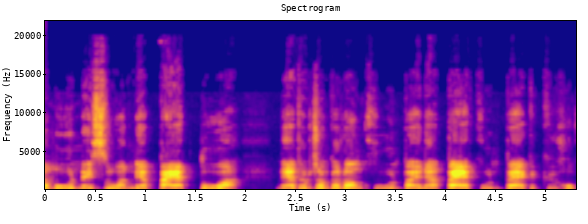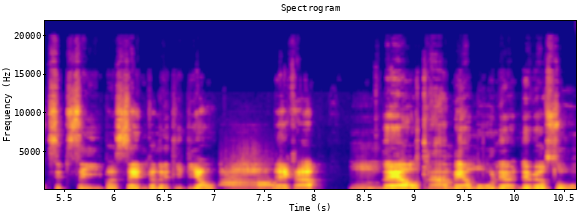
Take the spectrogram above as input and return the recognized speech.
วมูนในสวนเนี่ย 8 ตัว นะท่านผู้ชมก็ลองคูณไปนะ8คูณ8ก็คือ 64%กันเลยทีเดียวนะครับอืมแล้วถ้าแมวมูนเนี่ยเลเวลสูง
